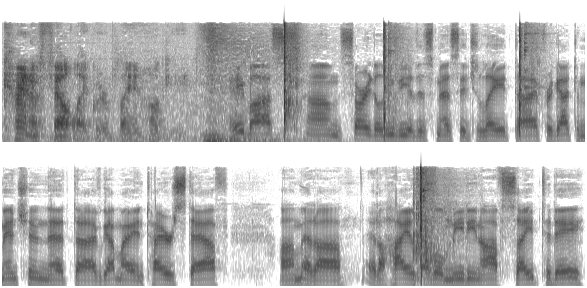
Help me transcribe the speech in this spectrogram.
kind of felt like we were playing hooky. Hey boss, um, sorry to leave you this message late. I forgot to mention that uh, I've got my entire staff um, at, a, at a high level meeting off site today.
